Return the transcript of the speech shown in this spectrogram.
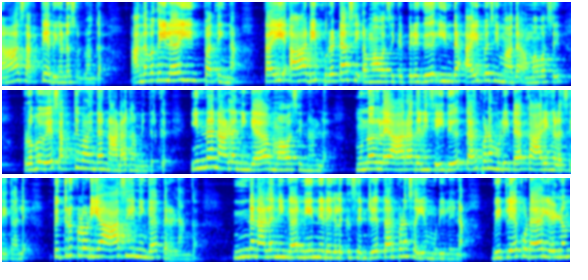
தான் சக்தி அதிகம்னு சொல்லுவாங்க. அந்த வகையில் பார்த்தீங்கன்னா தை ஆடி புரட்டாசி அமாவாசைக்கு பிறகு இந்த ஐப்பசி மாத அமாவாசை ரொம்பவே சக்தி வாய்ந்த நாளாக அமைந்திருக்கு. இந்த நாளில் நீங்கள் அமாவாசை நாளில் முன்னோர்களை ஆராதனை செய்து தர்ப்பணம் உள்ளிட்ட காரியங்களை செய்தாலே பித்ருக்களுடைய ஆசையை நீங்கள் பெறலாங்க. இந்த நாளில் நீங்கள் நீர்நிலைகளுக்கு சென்று தர்ப்பணம் செய்ய முடியலைன்னா வீட்டிலேயே கூட எள்ளும்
